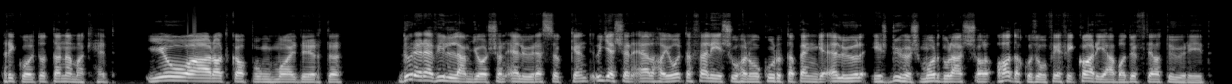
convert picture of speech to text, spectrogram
rikoltotta Namakhet. Jó árat kapunk majd érte. Durere villámgyorsan előre szökkent, ügyesen elhajolt a felé suhanó kurta penge elől, és dühös mordulással a hadakozó férfi karjába döfte a tőrét.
